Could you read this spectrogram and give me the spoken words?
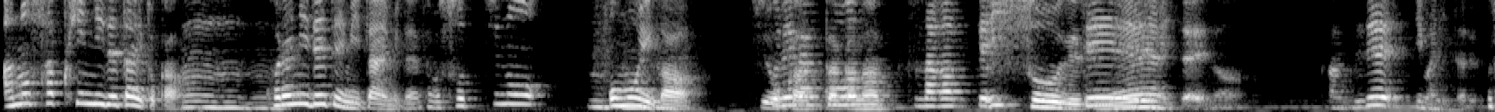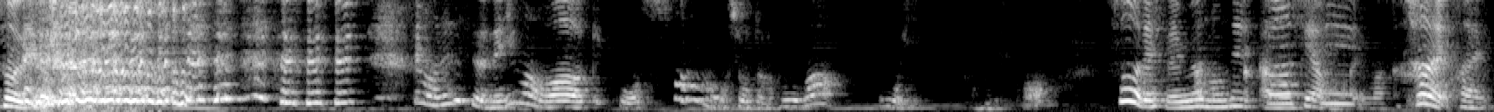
あの作品に出たいとか、んこれに出てみたいみたいな、多分そっちの思いが強かったかな。つながっていって、そうですね。みたいな感じで今に至る。そうですね。でもあれですよね、今は結構ソロのお仕事の方が多い感じですか？そうですね。昔ペアもありますけど。はいはい。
